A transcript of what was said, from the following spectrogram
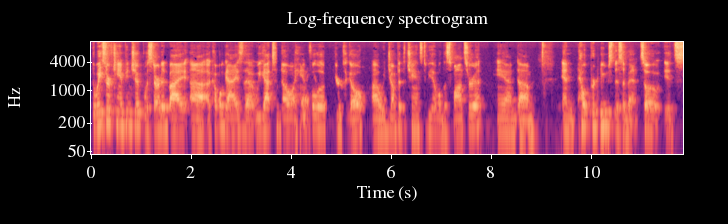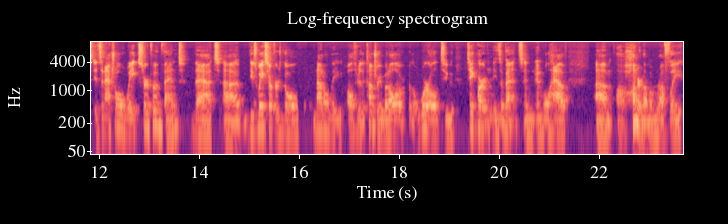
the Wake Surf Championship was started by uh, a couple guys that we got to know a handful of years ago. Uh, we jumped at the chance to be able to sponsor it and um, and help produce this event. So it's it's an actual wake surf event that uh, these wake surfers go not only all through the country but all over the world to take part in these events, and and we'll have um, a um, hundred of them roughly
